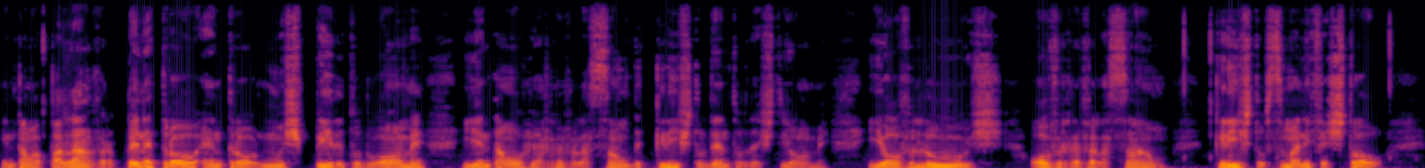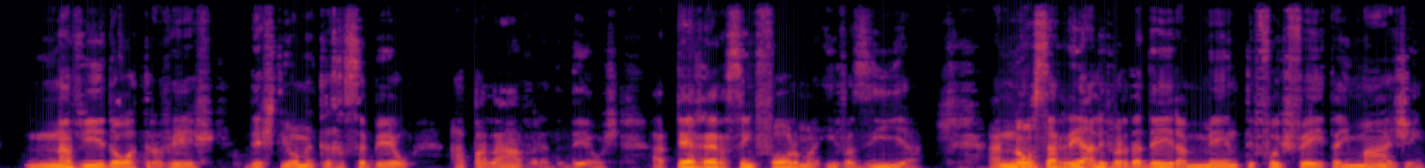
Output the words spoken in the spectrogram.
Então a palavra penetrou, entrou no espírito do homem e então houve a revelação de Cristo dentro deste homem. E houve luz, houve revelação. Cristo se manifestou na vida ou através deste homem que recebeu a palavra de Deus. A terra era sem forma e vazia. A nossa real e verdadeira mente foi feita a imagem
